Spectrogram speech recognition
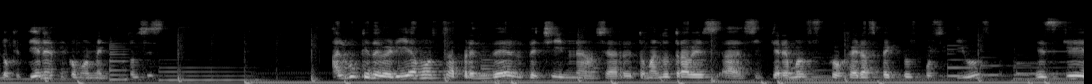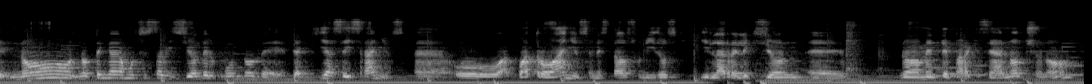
lo que tienen comúnmente. Entonces, algo que deberíamos aprender de China, o sea, retomando otra vez, ah, si queremos coger aspectos positivos, es que no, no tengamos esta visión del mundo de, de aquí a seis años ah, o a cuatro años en Estados Unidos y la reelección eh, nuevamente para que sean ocho, ¿no?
